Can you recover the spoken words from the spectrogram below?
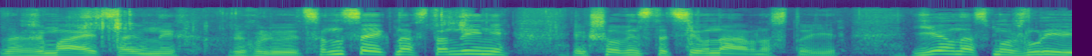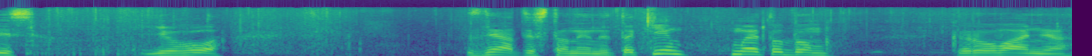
зажимається і в них регулюється. Ну це як на станині, якщо він стаціонарно стоїть. Є в нас можливість його зняти станини таким методом керування.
